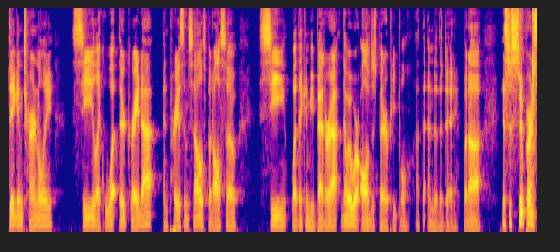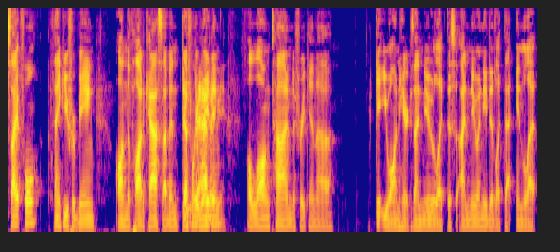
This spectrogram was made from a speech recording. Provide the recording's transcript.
dig internally, see like what they're great at, and praise themselves, but also see what they can be better at. That way, we're all just better people at the end of the day. But uh, this was super insightful. Thank you for being on the podcast. I've been definitely waiting a long time to freaking uh get you on here because I knew like this. I knew I needed like that inlet,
